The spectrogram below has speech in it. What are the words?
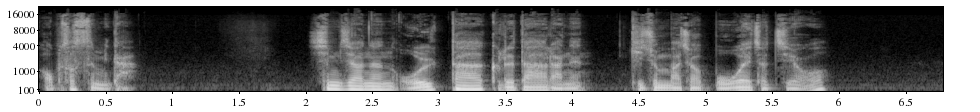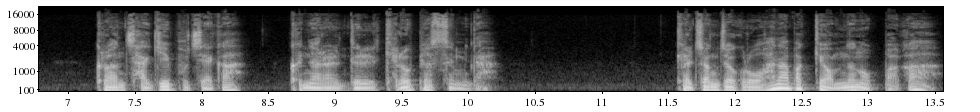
없었습니다. 심지어는 옳다 그르다라는 기준마저 모호해졌지요. 그런 자기 부재가 그녀를 늘 괴롭혔습니다. 결정적으로 하나밖에 없는 오빠가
